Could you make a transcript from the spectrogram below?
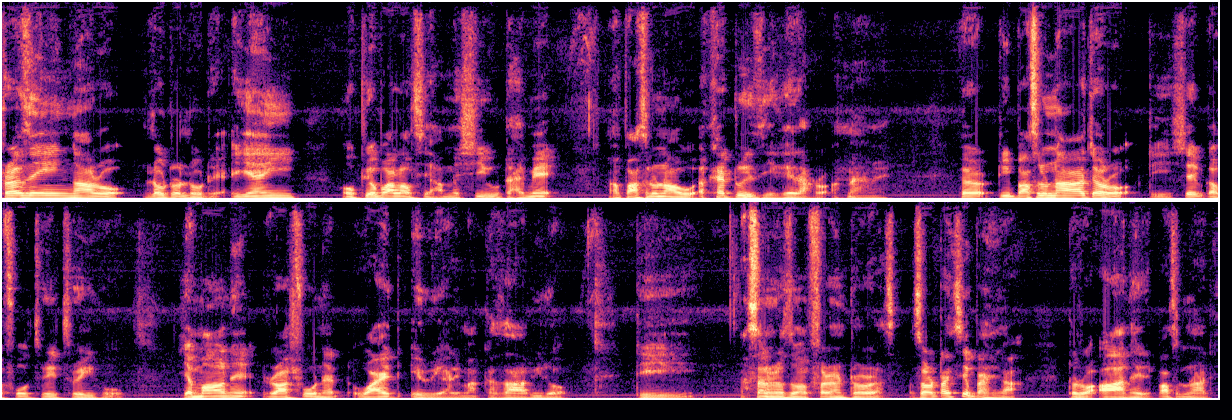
pressing ကတော့လုတ်တော့လုတ်တယ်အရင်ဟိုပြောပလောက်စရာမရှိဘူးဒါပေမဲ့ဘာစီလိုနာကိုအခက်တွေ့စေခဲ့တာတော့အမှန်ပဲအဲ့တော့ဒီဘာစီလိုနာကကျတော့ဒီ shape က433ကိုယမားနဲ့ Rashford နဲ့ wide area တွေမှာကစားပြီးတော့ဒီ San Lorenzo Ferran Torres ဆိုတော့တိုက်စစ်ပိုင်းကတော်တော်အားနေတယ်ဘာစီလိုနာဒီ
